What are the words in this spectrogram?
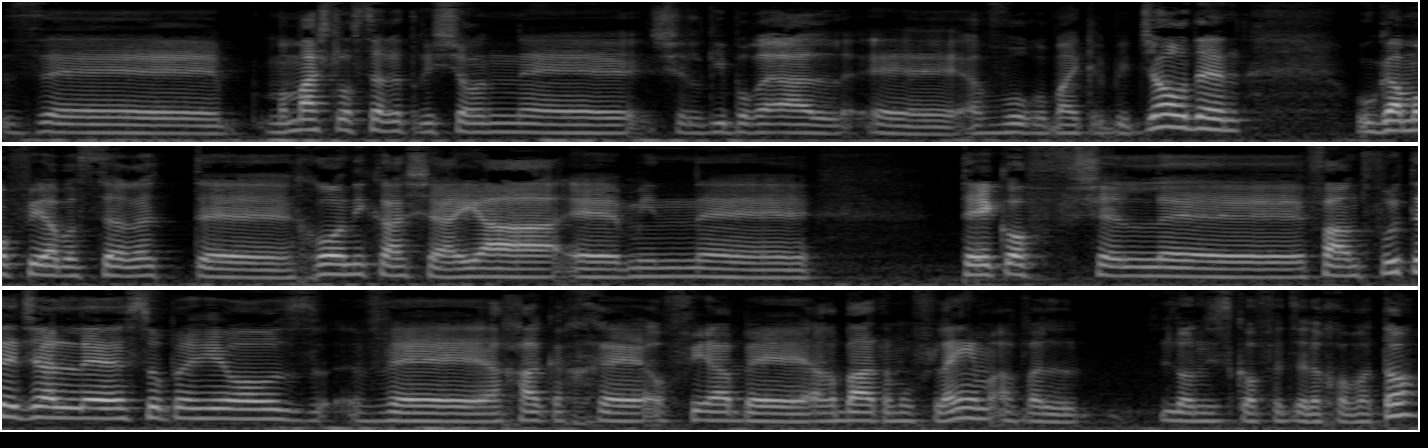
זה ממש לא סרט ראשון uh, של גיבורי על uh, עבור מייקל בי ג'ורדן. הוא גם מופיע בסרט uh, כרוניקה שהיה uh, מין take אה, off של found אה, footage על super אה, heroes ואחר כך אה, הופיע בארבעת המופלאים אבל לא נזקוף את זה לחובתו.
